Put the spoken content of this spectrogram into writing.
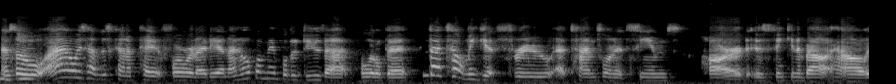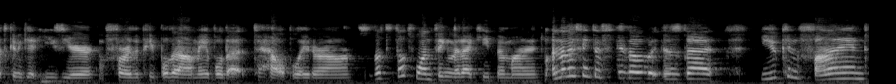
And so I always had this kind of pay it forward idea, and I hope I'm able to do that a little bit. That's helped me get through at times when it seems hard is thinking about how it's going to get easier for the people that I'm able to, to help later on. So that's that's one thing that I keep in mind. Another thing to say though is that you can find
